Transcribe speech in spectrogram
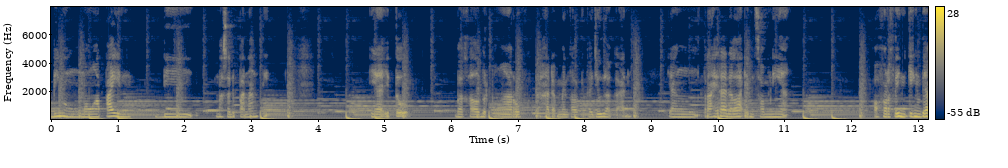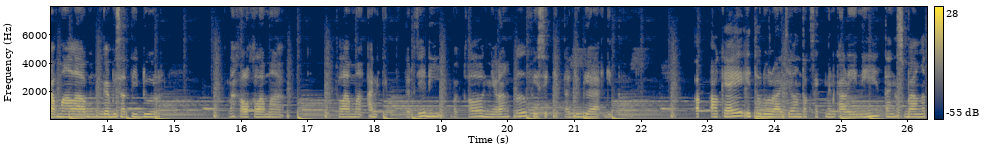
bingung mau ngapain di masa depan nanti. Ya itu bakal berpengaruh terhadap mental kita juga kan. Yang terakhir adalah insomnia overthinking tiap malam nggak bisa tidur nah kalau kelama kelamaan itu terjadi bakal nyerang ke fisik kita juga gitu Oke, okay, itu dulu aja untuk segmen kali ini. Thanks banget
